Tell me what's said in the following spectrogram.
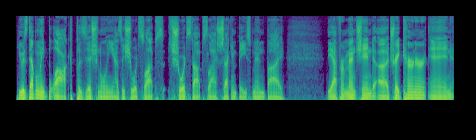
he was definitely blocked positionally as a shortstop shortstop slash second baseman by the aforementioned uh, Trea Turner and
